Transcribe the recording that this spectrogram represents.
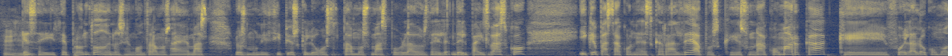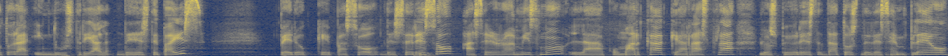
que se dice pronto, donde nos encontramos además los municipios que luego estamos más poblados del, País Vasco. ¿Y qué pasa con Esquerraldea? Pues que es una comarca que fue la locomotora industrial de este país pero que pasó de ser eso a ser ahora mismo la comarca que arrastra los peores datos de desempleo,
